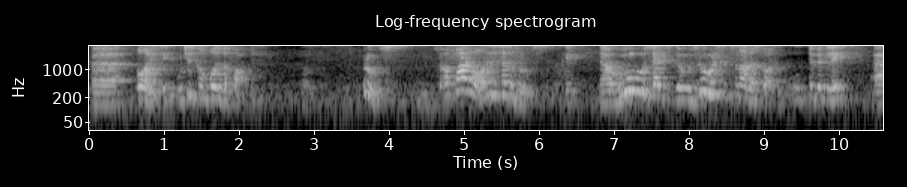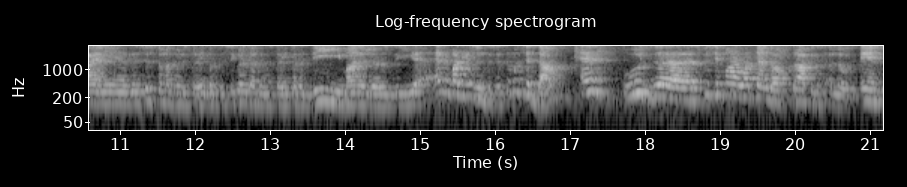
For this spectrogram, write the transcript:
uh, policy, which is composed of what? Rules. So a firewall is a set of rules. Okay. Now who sets those rules, it's another story. Typically, uh, uh the system administrator, the security administrator, the managers, the uh, everybody using the system will sit down and would uh, specify what kind of traffic is allowed in,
